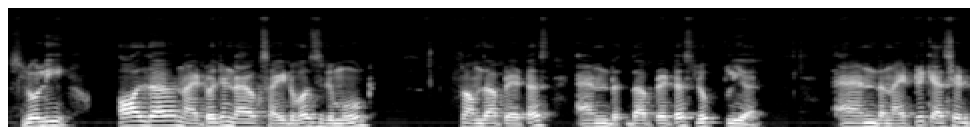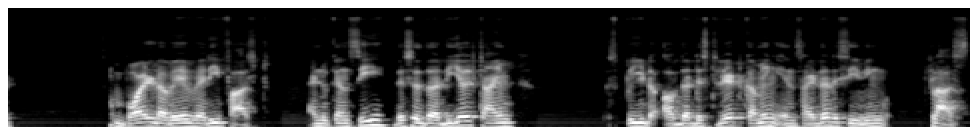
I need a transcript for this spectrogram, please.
Slowly all the nitrogen dioxide was removed from the apparatus and the apparatus looked clear and the nitric acid boiled away very fast and you can see this is the real time speed of the distillate coming inside the receiving flask.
